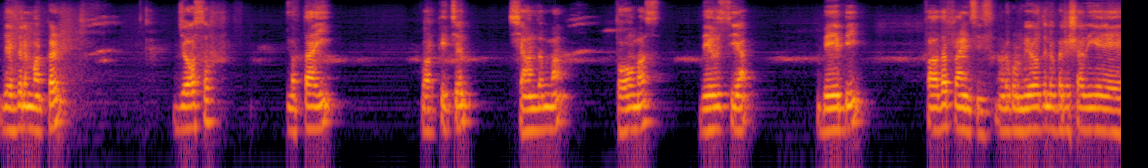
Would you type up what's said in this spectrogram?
ഇദ്ദേഹത്തിന്റെ മക്കൾ Joseph Mathai Varkichan Santhamma Thomas Devasia Baby father Francis നമ്മുടെ കുടുംബയോഗത്തിന്റെ ഉപരക്ഷാധികാരിയായ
